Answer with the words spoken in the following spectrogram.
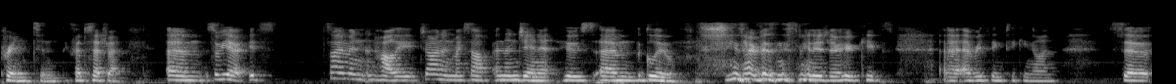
print and etc. etc. Um, so yeah, it's Simon and Holly, John and myself, and then Janet, who's um, the glue. She's our business manager who keeps uh, everything ticking on. So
